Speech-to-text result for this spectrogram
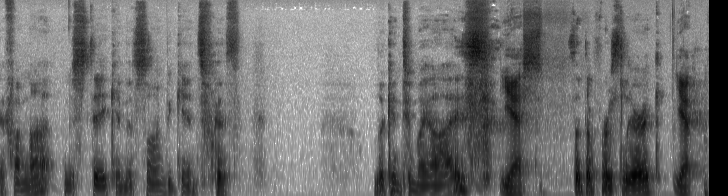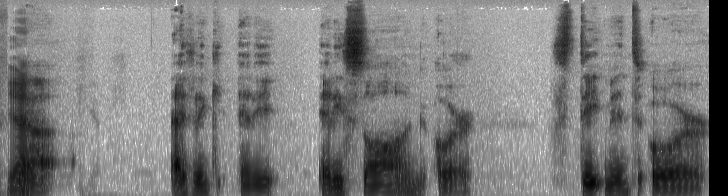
If I'm not mistaken, the song begins with "Look into my eyes." Yes. Is that the first lyric? Yep. Yeah. I think any any song or statement or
